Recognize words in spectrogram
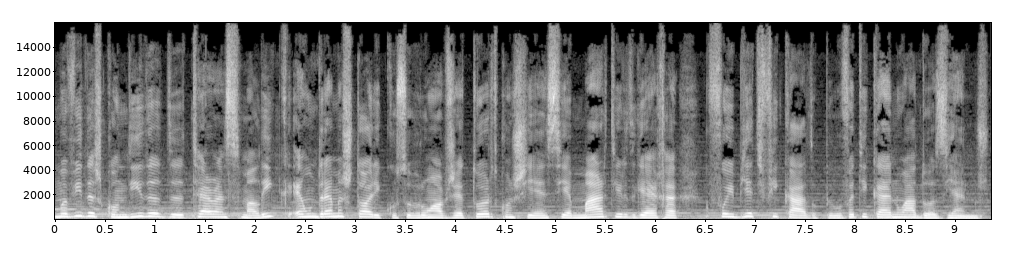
Uma Vida Escondida de Terence Malick é um drama histórico sobre um objetor de consciência mártir de guerra que foi beatificado pelo Vaticano há 12 anos.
